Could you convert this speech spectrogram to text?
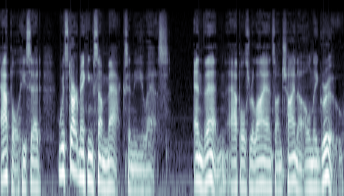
Apple, he said, would start making some Macs in the U.S. And then Apple's reliance on China only grew.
